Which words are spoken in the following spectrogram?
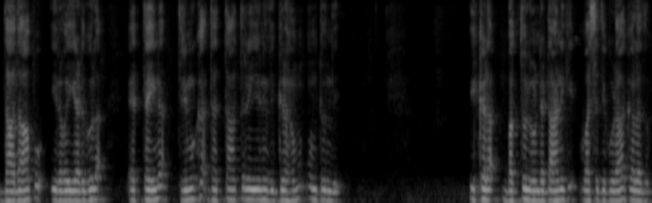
దాదాపు ఇరవై అడుగుల ఎత్తైన త్రిముఖ దత్తాత్రేయుని విగ్రహం ఉంటుంది. ఇక్కడ భక్తులు ఉండటానికి వసతి కూడా కలదు.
